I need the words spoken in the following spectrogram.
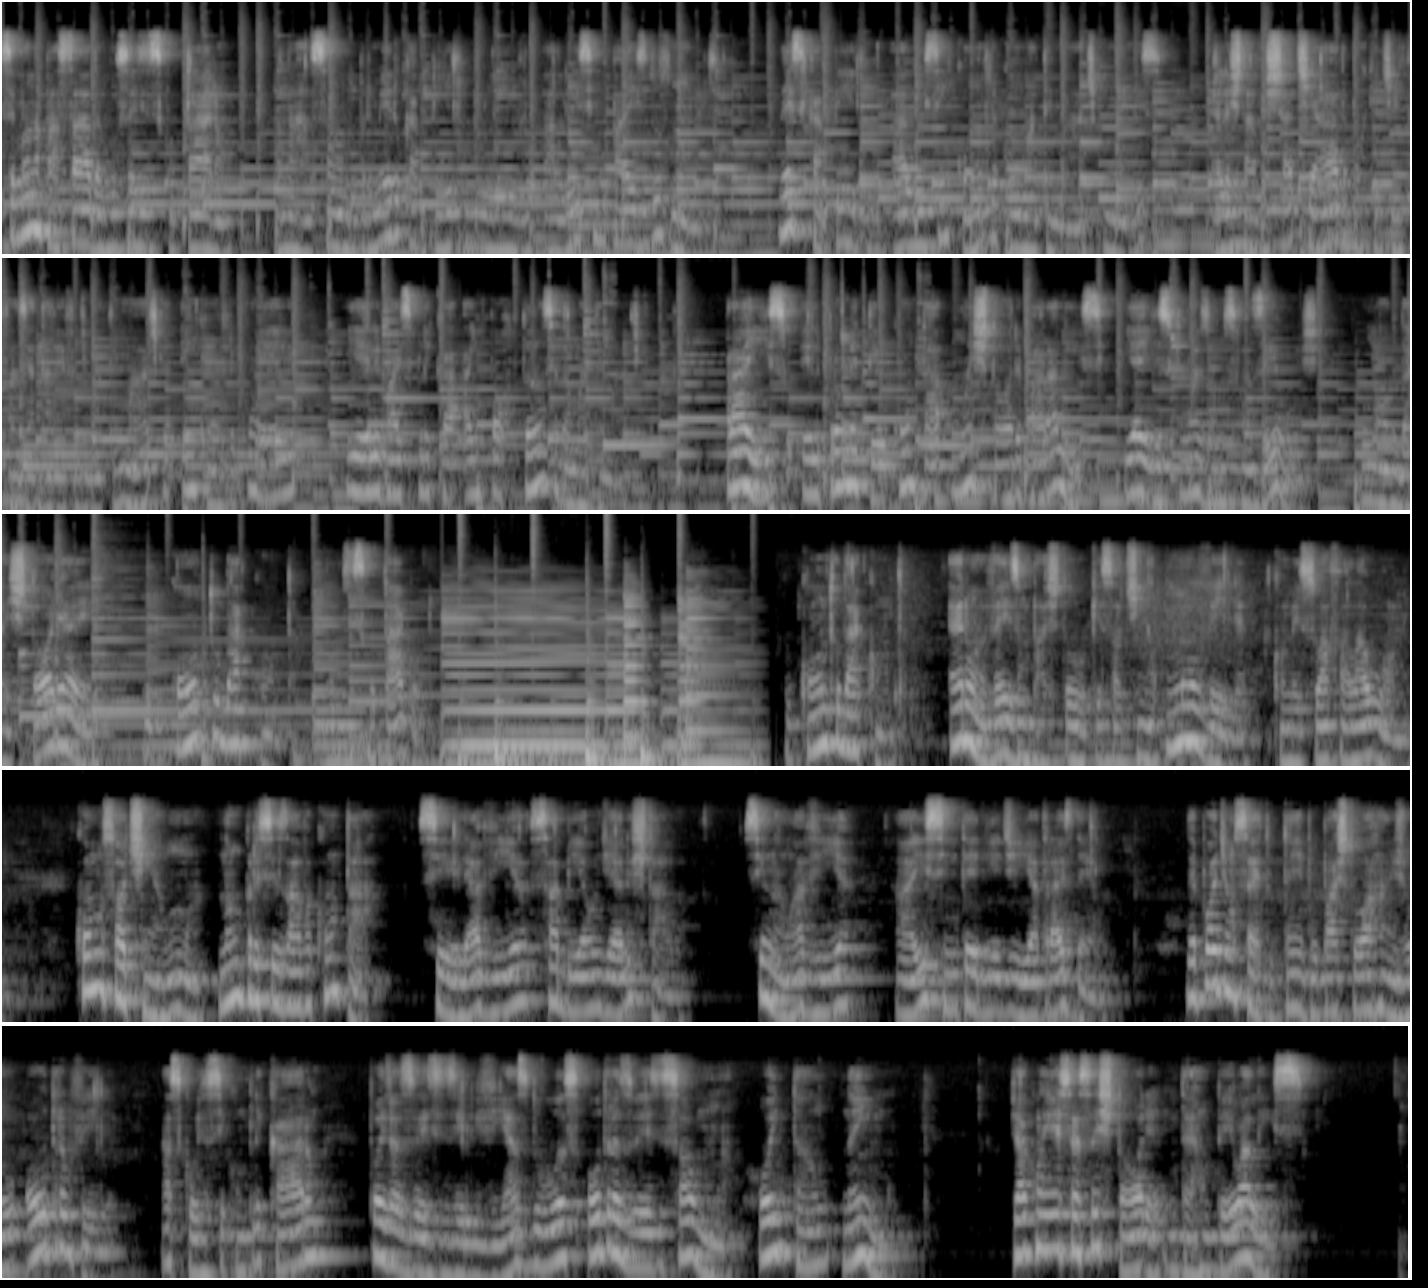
semana passada vocês escutaram a narração do primeiro capítulo do livro Alice no País dos Números. Nesse capítulo, Alice encontra com o matemático, não é? Ela estava chateada porque tinha que fazer a tarefa de matemática, encontra com ele e ele vai explicar a importância da matemática. Para isso, ele prometeu contar uma história para Alice, e é isso que nós vamos fazer hoje. O nome da história é O Conto da Conta. Vamos escutar agora. O Conto da Conta. Era uma vez um pastor que só tinha uma ovelha, começou a falar o homem. Como só tinha uma, não precisava contar. Se ele havia, sabia onde ela estava. Se não havia, aí sim teria de ir atrás dela. Depois de um certo tempo, o pastor arranjou outra ovelha. As coisas se complicaram, pois às vezes ele via as duas, outras vezes só uma, ou então nenhuma. Já conheço essa história, interrompeu Alice.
